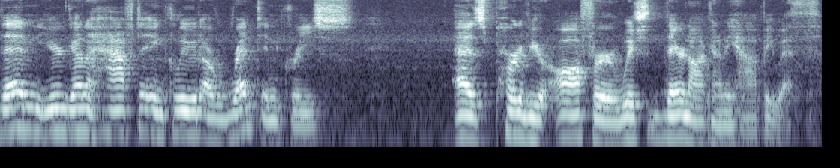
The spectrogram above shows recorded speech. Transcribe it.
then you're going to have to include a rent increase as part of your offer, which they're not going to be happy with.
